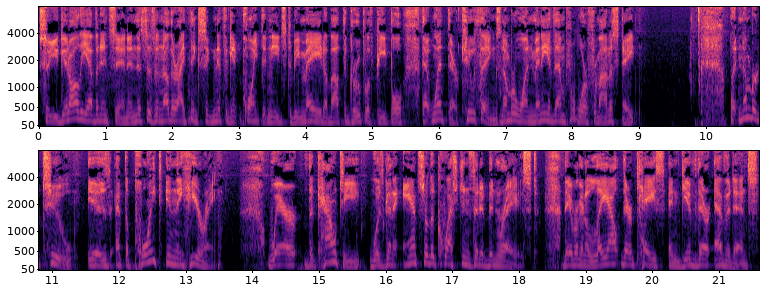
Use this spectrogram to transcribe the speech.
So you get all the evidence in, and this is another, I think, significant point that needs to be made about the group of people that went there. Two things. Number one, many of them were from out of state. But number two is at the point in the hearing where the county was going to answer the questions that had been raised. They were going to lay out their case and give their evidence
